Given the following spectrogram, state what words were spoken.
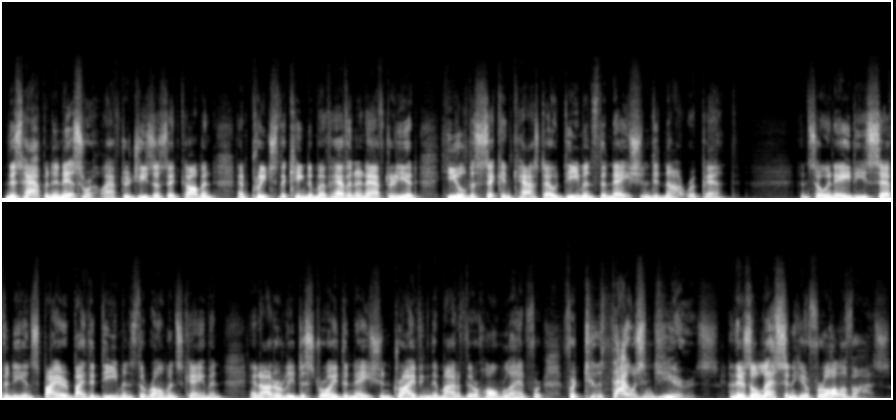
And this happened in Israel after Jesus had come and, and preached the kingdom of heaven, and after he had healed the sick and cast out demons, the nation did not repent. And so in AD 70, inspired by the demons, the Romans came and, and utterly destroyed the nation, driving them out of their homeland for, for 2,000 years. And there's a lesson here for all of us.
